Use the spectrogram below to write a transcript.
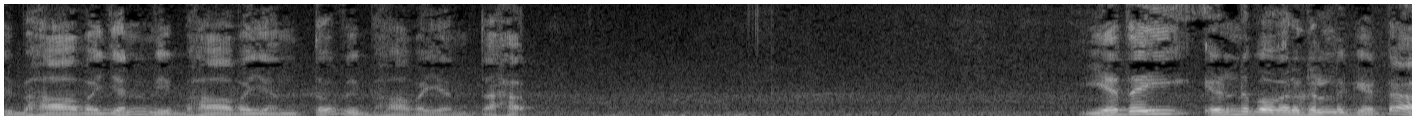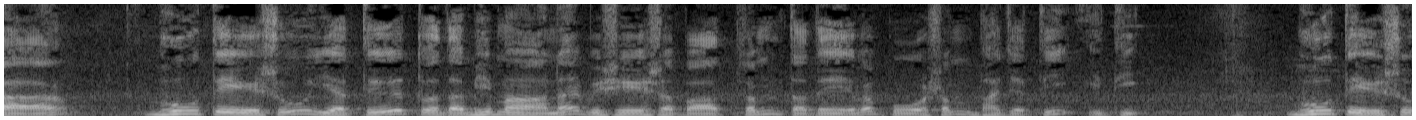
விபாவயன் விபாவயந்தோ விபாவயந்தக. எதை எண்ணுபவர்கள்னு கேட்டால் பூதேஷு யத் துவதபிமான விசேஷ பாத்திரம் ததேவ போஷம் பஜதி இதி. பூதேஷு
